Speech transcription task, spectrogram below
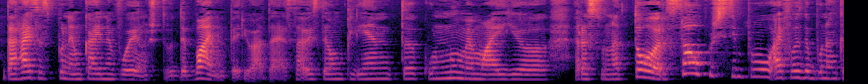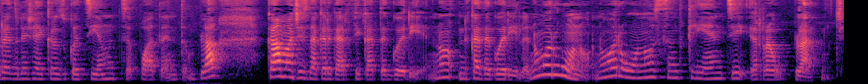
dar hai să spunem că ai nevoie, nu știu, de bani în perioada aia sau este un client cu nume mai uh, răsunător sau pur și simplu ai fost de bună încredere și ai crezut că ție nu ți se poate întâmpla. Cam acestea cred că ar fi categorie, nu, categoriile. Numărul 1. Numărul 1 sunt clienții rău platnici.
